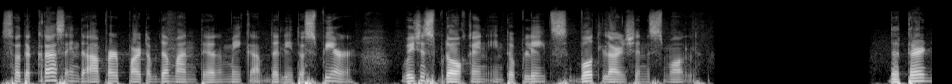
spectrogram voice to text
So the crust and the upper part of the mantle make up the lithosphere, which is broken into plates, both large and small. The third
